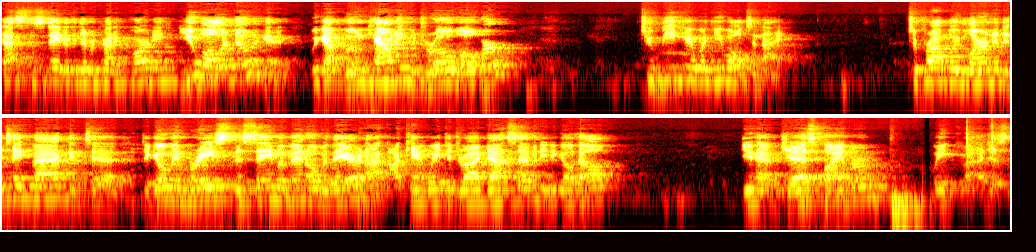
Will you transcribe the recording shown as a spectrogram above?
That's the state of the Democratic Party. You all are doing it. We got Boone County who drove over to be here with you all tonight, to probably learn and to take back and to, to go embrace this same event over there. And I, I can't wait to drive down 70 to go help. You have Jess Piper. Wait, I just.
